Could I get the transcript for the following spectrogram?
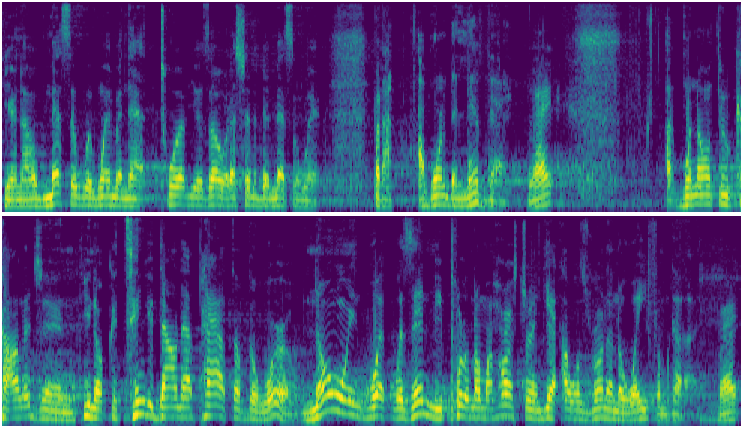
you know, messing with women at 12 years old I shouldn't have been messing with. But I, I wanted to live that, right? I went on through college and, you know, continued down that path of the world, knowing what was in me, pulling on my heartstring, yet I was running away from God, right?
